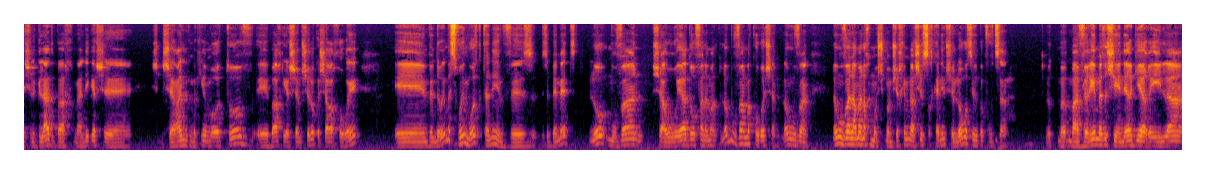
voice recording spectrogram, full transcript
של גלדבך מהליגה ש... שרן מכיר מאוד טוב, אה, ברח לי השם שלו, קשר אחורי, אה, ומדברים בסכומים מאוד קטנים, וזה זה באמת לא מובן, שערוריה דורפן אמר, לא מובן מה קורה שם, לא מובן. לא מובן למה אנחנו מש- ממשיכים להשאיר שחקנים שלא רוצים להיות בקבוצה. מעבירים איזושהי אנרגיה רעילה,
